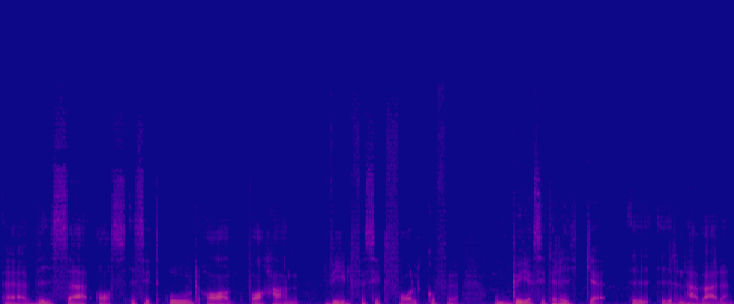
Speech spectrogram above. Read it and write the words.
eh, visar oss i sitt ord av vad han vill för sitt folk och, för, och bygga sitt rike i, i den här världen.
